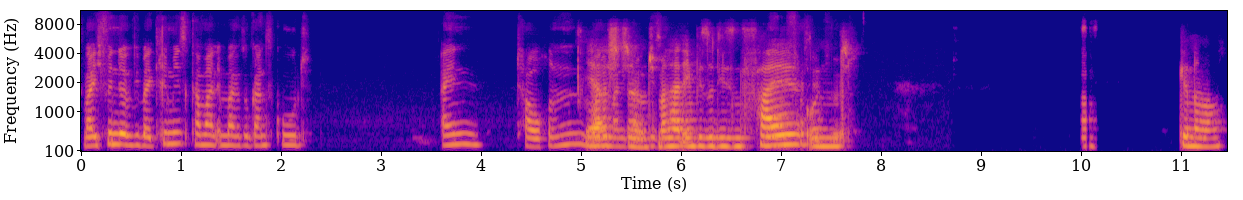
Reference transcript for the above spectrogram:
Weil ich finde, irgendwie bei Krimis kann man immer so ganz gut eintauchen. Ja, das man stimmt. Man hat irgendwie so diesen Fall und wird. genau.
